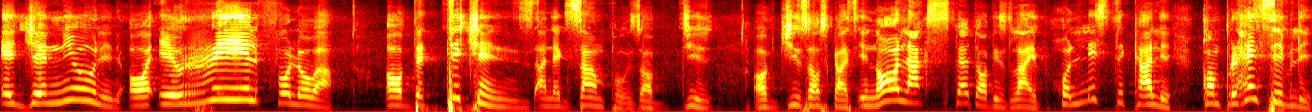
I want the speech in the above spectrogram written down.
A genuine or a real follower of the teachings and examples of, Of Jesus Christ in all aspects of his life, holistically, comprehensively.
